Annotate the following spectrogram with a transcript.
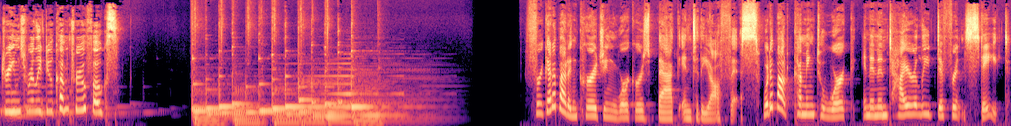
Dreams really do come true, folks. Forget about encouraging workers back into the office. What about coming to work in an entirely different state?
